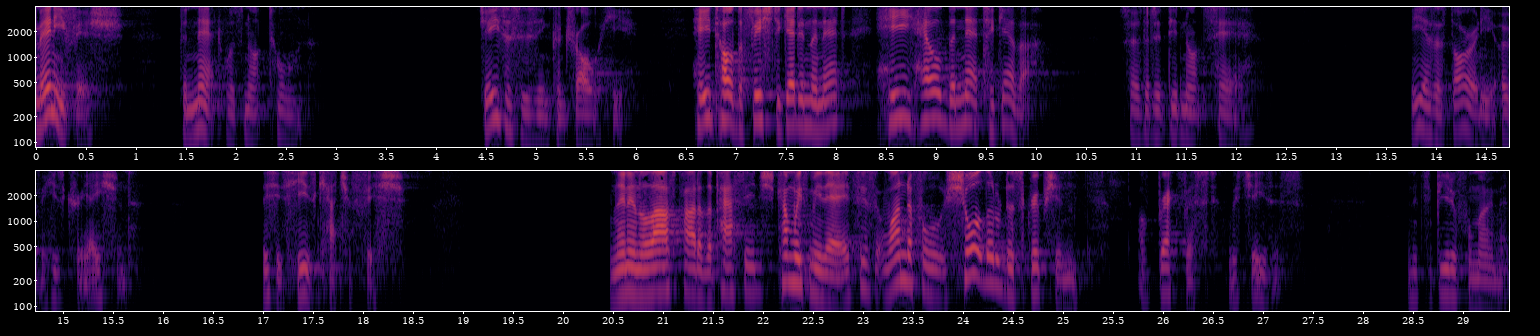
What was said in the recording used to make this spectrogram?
many fish, the net was not torn. Jesus is in control here. He told the fish to get in the net, he held the net together so that it did not tear. He has authority over his creation. This is his catch of fish. And then in the last part of the passage, come with me there. It's this wonderful, short little description of breakfast with Jesus. And it's a beautiful moment.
